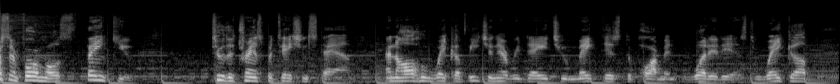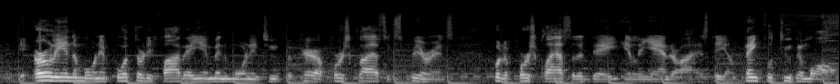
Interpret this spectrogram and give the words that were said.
first and foremost, thank you to the transportation staff and all who wake up each and every day to make this department what it is, to wake up early in the morning, 4.35 a.m. in the morning to prepare a first class experience for the first class of the day in Leander ISD. I'm thankful to them all.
